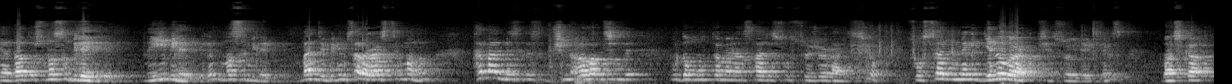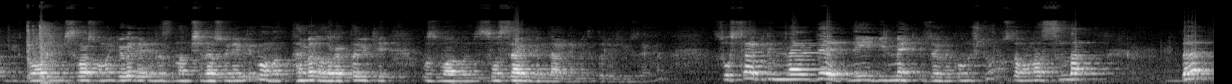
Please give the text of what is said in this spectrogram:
Ya daha doğrusu nasıl bilebilirim? Neyi bilebilirim, nasıl bilebilirim? Bence bilimsel araştırmanın temel meselesi bu. Şimdi alan şimdi burada muhtemelen sadece sosyoloji öğrencisi yok. Sosyal bilimlere genel olarak bir şey söyleyebiliriz. Başka bir doğa bilimcisi varsa ona göre de en azından bir şeyler söyleyebilirim ama temel olarak tabii ki uzmanlığımız sosyal metodoloji üzerine. Sosyal bilimlerde neyi bilmek üzerine konuştuğumuz zaman aslında ben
